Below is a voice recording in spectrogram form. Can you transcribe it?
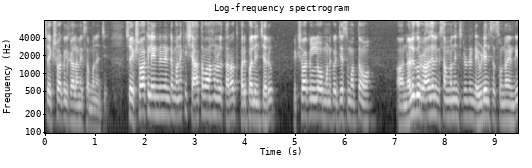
సో ఇక్ష్వాకుల కాలానికి సంబంధించి. సో ఇక్ష్వాకులు ఏంటంటే మనకి శాతవాహనుల తర్వాత పరిపాలించారు. ఇక్ష్వాకుల్లో మనకు వచ్చేసి మొత్తం నలుగురు రాజులకు సంబంధించినటువంటి ఎవిడెన్సెస్ ఉన్నాయండి.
